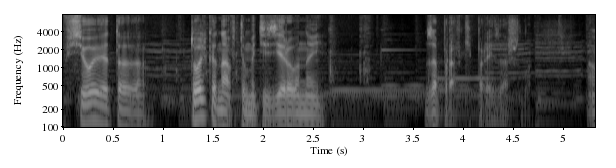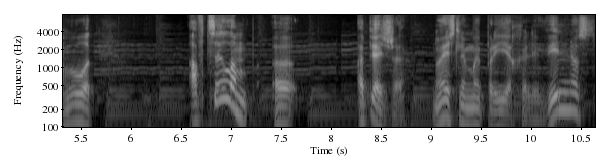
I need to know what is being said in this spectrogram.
все это только на автоматизированной заправке произошло. Вот. А в целом, э, опять же, но если мы приехали в Вильнюс,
